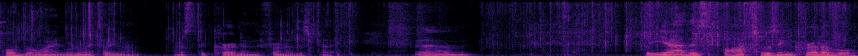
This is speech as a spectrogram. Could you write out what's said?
Hold the line. What am I talking about? That's the card in the front of this pack. Um, but yeah, this box was incredible.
